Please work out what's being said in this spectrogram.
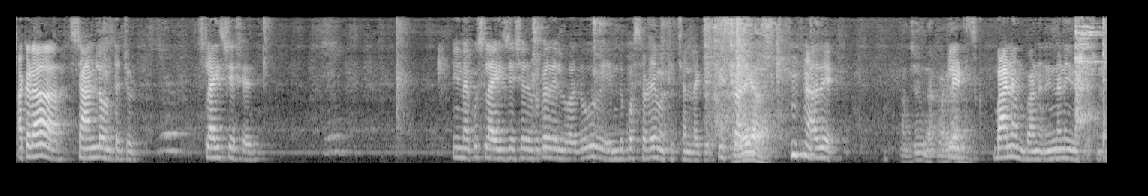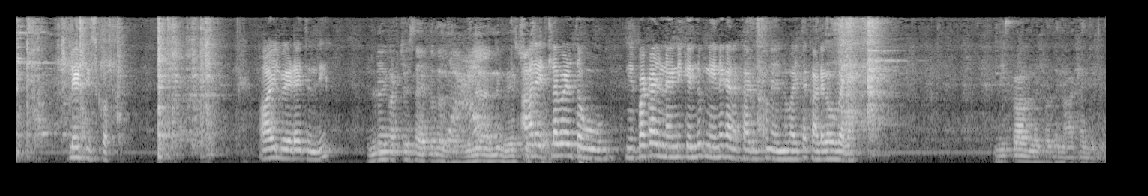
అక్కడ స్టాండ్లో ఉంటుంది చూడు. స్లైస్ చేసేది. ఈయనకు స్లైస్ చేసేది ఉడక తెలియదు ఎందుకు వస్తాడో ఏమో కిచెన్లోకి తీసుకోవాలి అదే? ప్లేట్ తీసుకో. బాగానే ఉంది బాగానే. నిన్ననే తీసుకొచ్చిన. ప్లేట్ తీసుకో. ఆయిల్ వేడవుతుంది ఆడ ఎట్లా పెడతావు? మిరపకాయలు ఉన్నాయి. నీకు ఎందుకు నేనే కదా కడుక్కునేది. నువ్వైతే కడగవు కదా. నీ కావాలి లేకపోతే నాకెందుకు?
